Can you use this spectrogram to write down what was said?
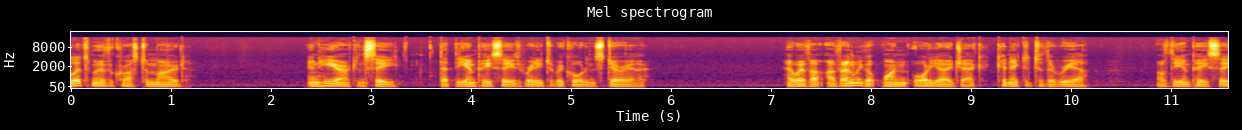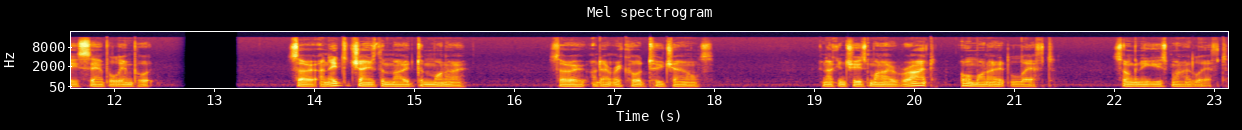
let's move across to mode. And here I can see that the MPC is ready to record in stereo. However, I've only got one audio jack connected to the rear of the MPC sample input. So I need to change the mode to mono so I don't record two channels. And I can choose mono right or mono left. So I'm going to use mono left.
